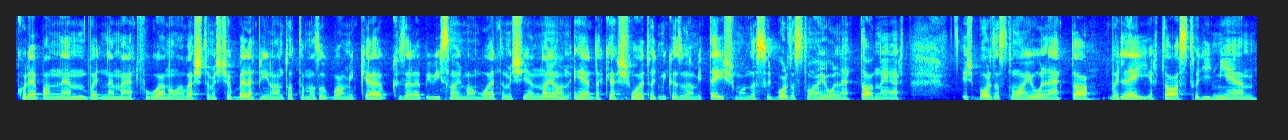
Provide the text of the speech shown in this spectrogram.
korábban nem, vagy nem átfogóan olvastam, és csak belepillantottam azokba, amikkel közelebbi viszonyban voltam, és ilyen nagyon érdekes volt, hogy miközben, amit te is mondasz, hogy borzasztóan jól lett a NERT, és borzasztóan jól látta, vagy leírta azt, hogy így milyen,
